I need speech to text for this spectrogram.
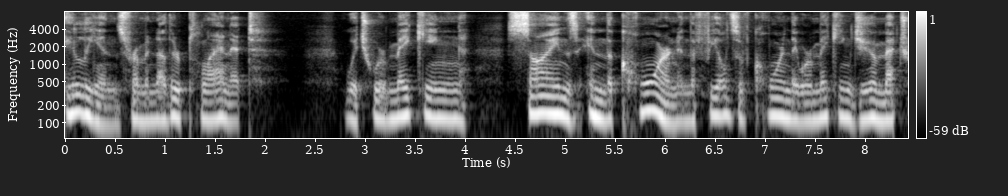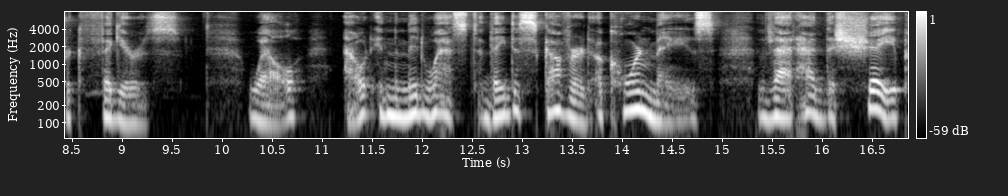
aliens from another planet which were making signs in the corn, in the fields of corn. They were making geometric figures. Well, out in the Midwest, they discovered a corn maze that had the shape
